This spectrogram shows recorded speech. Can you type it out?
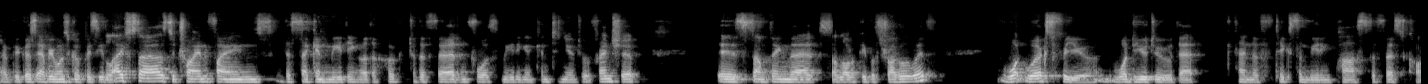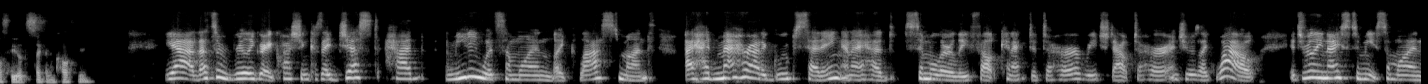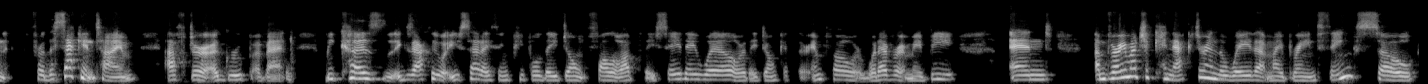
uh, because everyone's got busy lifestyles to try and find the second meeting or the hook to the third and fourth meeting and continue into a friendship is something that a lot of people struggle with what works for you? What do you do that kind of takes the meeting past the first coffee or the second coffee? Yeah, that's a really great question because I just had a meeting with someone like last month. I had met her at a group setting and I had similarly felt connected to her, reached out to her, and she was like, wow, it's really nice to meet someone for the second time after a group event. Because exactly what you said i think people they don't follow up. They say they will or they don't get their info or whatever it may be. And i'm very much a connector in the way that my brain thinks so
